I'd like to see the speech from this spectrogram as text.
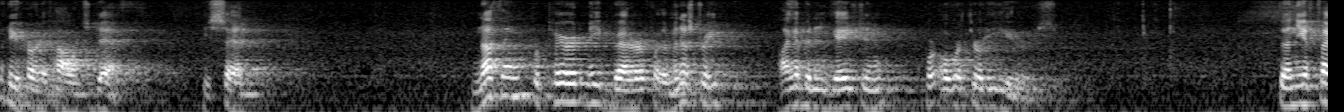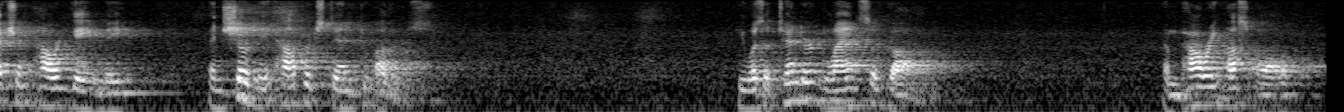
when he heard of Howard's death. He said, Nothing prepared me better for the ministry I have been engaged in for over 30 years than the affection Howard gave me and showed me how to extend to others. He was a tender glance of God, empowering us all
